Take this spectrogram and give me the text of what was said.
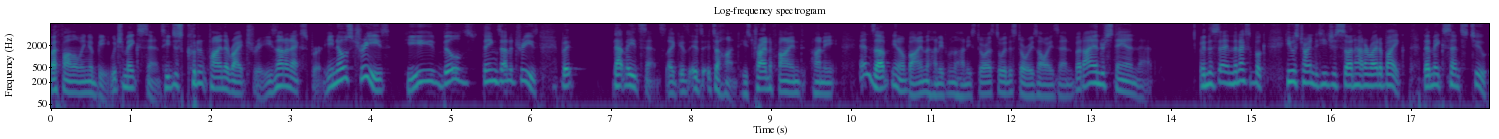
by following a bee, which makes sense. He just couldn't find the right tree. He's not an expert. He knows trees, he builds things out of trees, but that made sense. Like it's, it's, it's a hunt. He's trying to find honey. Ends up, you know, buying the honey from the honey store. That's the way the stories always end. But I understand that. In the, in the next book, he was trying to teach his son how to ride a bike. That makes sense too.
